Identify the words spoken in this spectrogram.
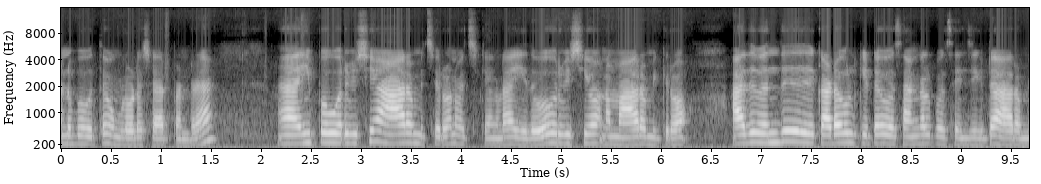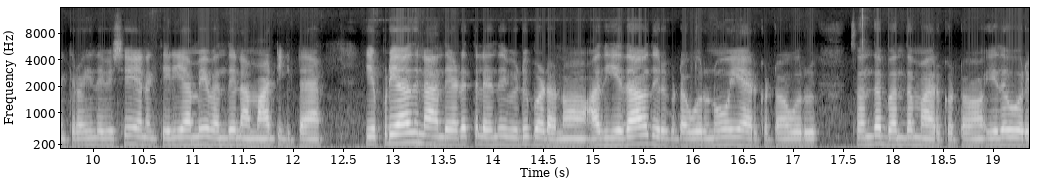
அனுபவத்தை உங்களோட ஷேர் பண்ணுறேன் இப்போ ஒரு விஷயம் ஆரம்பிச்சிரோன்னு வச்சுக்கோங்களேன். ஏதோ ஒரு விஷயம் நம்ம ஆரம்பிக்கிறோம். அது வந்து கடவுள்கிட்ட ஒரு சங்கல்பம் செஞ்சுக்கிட்டு ஆரம்பிக்கிறோம். இந்த விஷயம் எனக்கு தெரியாமே வந்து நான் மாட்டிக்கிட்டேன். எப்படியாவது நான் அந்த இடத்துலேருந்து விடுபடணும். அது ஏதாவது இருக்கட்டும். ஒரு நோயாக இருக்கட்டும். ஒரு சொந்த பந்தமாக இருக்கட்டும். ஏதோ ஒரு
